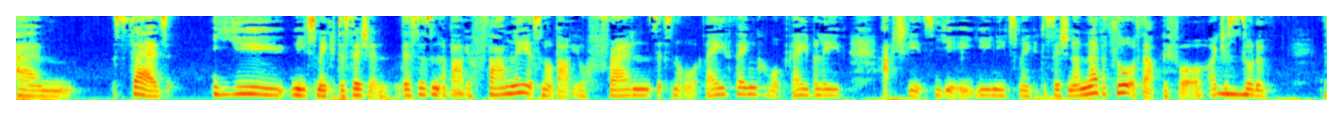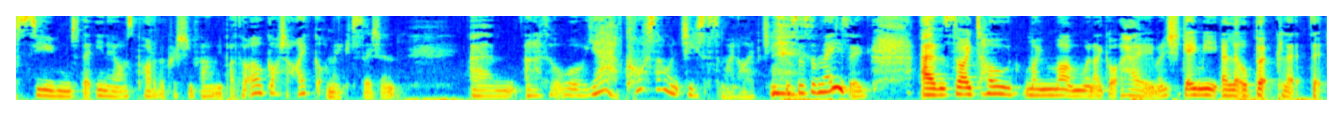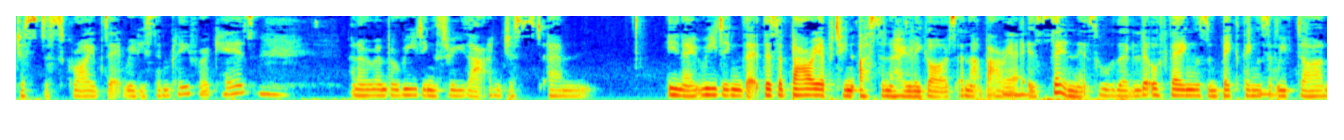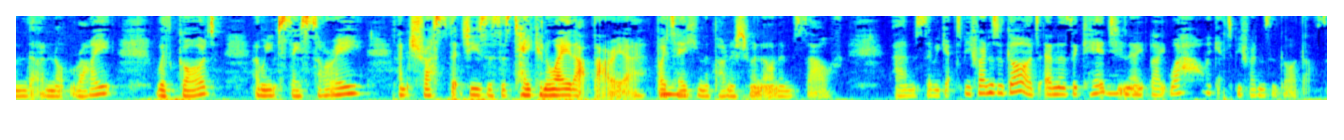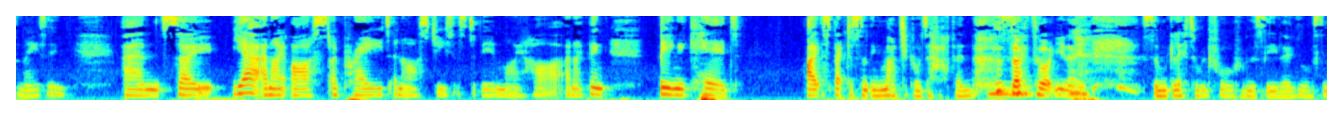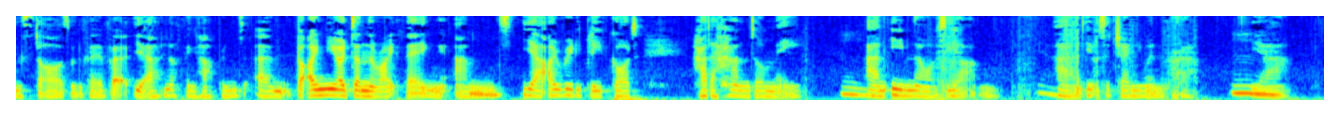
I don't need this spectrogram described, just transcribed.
um, said, you need to make a decision. This isn't about your family. It's not about your friends. It's not what they think or what they believe. Actually, it's you. You need to make a decision. I never thought of that before. I just mm. sort of assumed that, you know, I was part of a Christian family, but I thought, oh gosh, I've got to make a decision. Um, and I thought, well, yeah, of course I want Jesus in my life. Jesus is amazing. Um, so I told my mum when I got home and she gave me a little booklet that just described it really simply for a kid. Mm. And I remember reading through that and just, um, you know, reading that there's a barrier between us and a holy God, and that barrier mm. is sin. It's all the little things and big things that we've done that are not right with God and we need to say sorry and trust that Jesus has taken away that barrier by mm. taking the punishment on himself. Um, so we get to be friends with God. And as a kid, you know, like, wow, we get to be friends with God. That's amazing. And so, yeah, and I asked, I prayed and asked Jesus to be in my heart. And I think being a kid, I expected something magical to happen. so I thought, you know, some glitter would fall from the ceiling or some stars would appear. But yeah, nothing happened. Um, but I knew I'd done the right thing. And yeah, I really believe God had a hand on me. Um, even though I was young. And it was a genuine prayer. Yeah.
